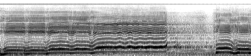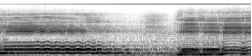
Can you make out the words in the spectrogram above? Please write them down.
hey hey hey hey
